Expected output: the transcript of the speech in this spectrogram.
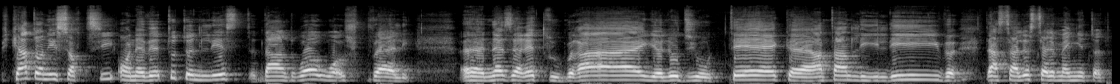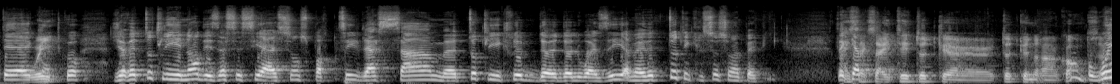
Puis quand on est sorti, on avait toute une liste d'endroits où je pouvais aller euh, Nazareth Loubraille, l'audiothèque, euh, entendre les livres. Dans ce temps-là, c'était la magnétothèque. En tout cas, j'avais tous les noms des associations sportives, la SAM, euh, tous les clubs de, loisirs. Elle m'avait tout écrit ça sur un papier. Fait que, ça a été toute qu'une rencontre. oui,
